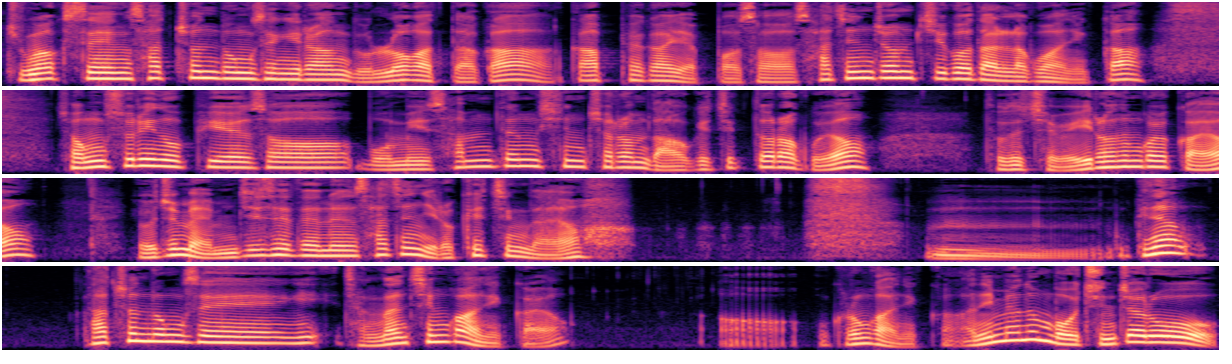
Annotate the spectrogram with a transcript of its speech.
중학생 사촌 동생이랑 놀러 갔다가 카페가 예뻐서 사진 좀 찍어 달라고 하니까 정수리 높이에서 몸이 3등신처럼 나오게 찍더라고요. 도대체 왜 이러는 걸까요? 요즘 MZ세대는 사진 이렇게 찍나요? 음, 그냥 사촌 동생이 장난친 거 아닐까요? 어, 그런 거 아닐까? 아니면은 뭐 진짜로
